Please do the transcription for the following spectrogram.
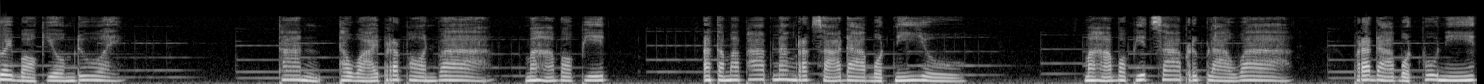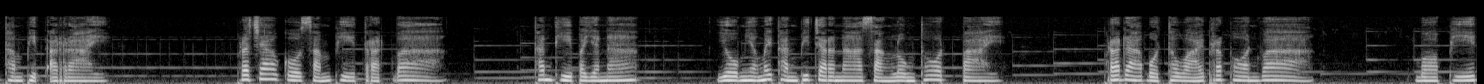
่วยบอกโยมด้วย ท่านถวายพระพรว่า มหาบอพิษอัตมาภาพนั่งรักษาดาบทนี้อยู่ มหาบพิษทราบหรือเปล่าว่า พระดาบทผู้นี้ทำผิดอะไร พระเจ้าโกสัมพีตรัสว่า ท่านทีปยนะ โยมยังไม่ทันพิจารณาสั่งลงโทษไป พระดาบทถวายพระพรว่าบอพิษ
